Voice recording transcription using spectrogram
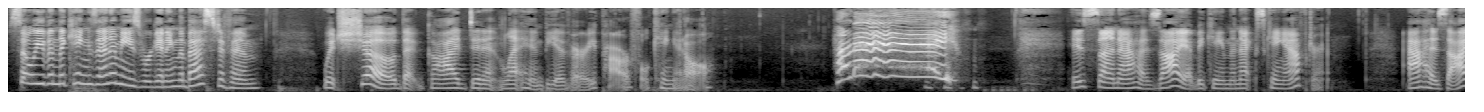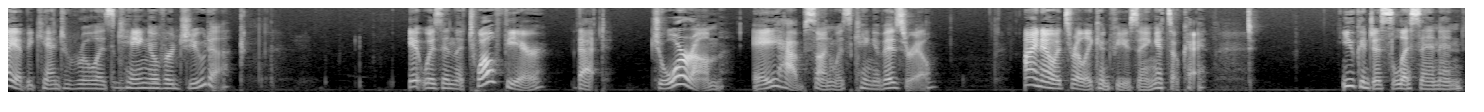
So even the king's enemies were getting the best of him, which showed that God didn't let him be a very powerful king at all. Hooray! His son Ahaziah became the next king after him. Ahaziah began to rule as king over Judah. It was in the 12th year that Joram, Ahab's son, was king of Israel. I know it's really confusing. It's okay. You can just listen and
